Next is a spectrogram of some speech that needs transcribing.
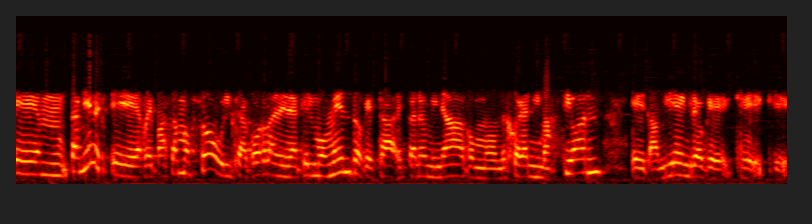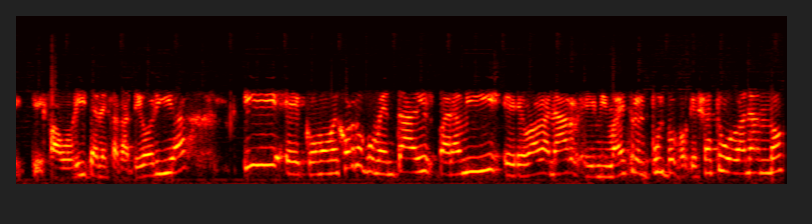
Eh, también eh, repasamos Soul, ¿se acuerdan en aquel momento que está está nominada como Mejor Animación? Eh, también creo que, que, que, que favorita en esa categoría. Y eh, como mejor documental, para mí eh, va a ganar eh, Mi Maestro el Pulpo, porque ya estuvo ganando,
